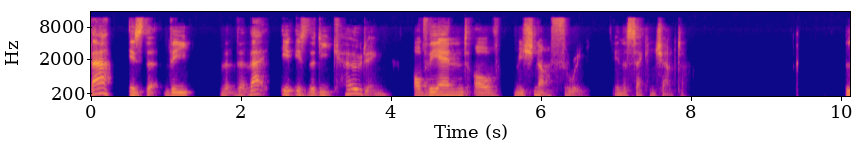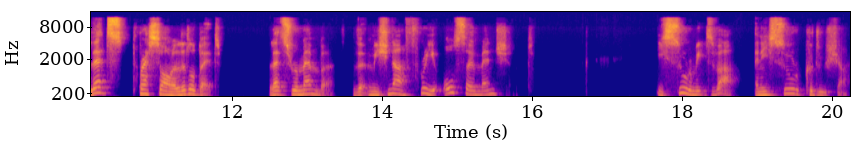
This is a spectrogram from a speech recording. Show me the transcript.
That is the, the, the, that is the decoding of the end of Mishnah 3 in the second chapter. Let's press on a little bit. Let's remember that Mishnah 3 also mentioned Isur mitzvah and Isur kedusha,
